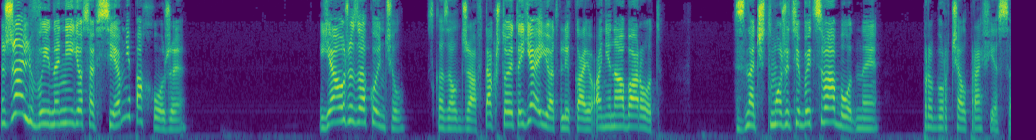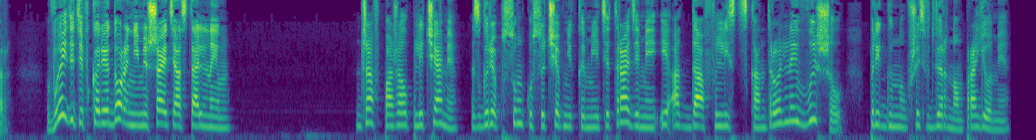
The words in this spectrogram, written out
«Жаль, вы на нее совсем не похожи». «Я уже закончил», — сказал Джав, «так что это я ее отвлекаю, а не наоборот». «Значит, можете быть свободны», — пробурчал профессор. «Выйдите в коридор и не мешайте остальным». Джав пожал плечами, сгреб сумку с учебниками и тетрадями и, отдав лист с контрольной, вышел, пригнувшись в дверном проеме.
